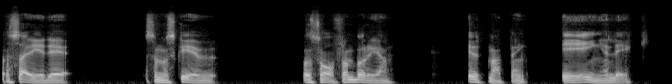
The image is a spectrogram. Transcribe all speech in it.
Jag säger det som jag skrev och sa från början. Utmattning är ingen lek.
